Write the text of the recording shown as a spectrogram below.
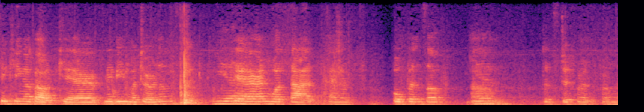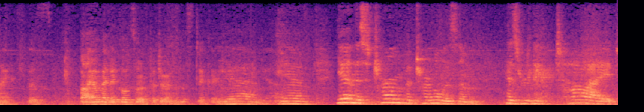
thinking about care, maybe maternalistic Yeah. care and what that kind of opens up um, that's different from like this biomedical sort of paternalistic idea. Yeah, yeah. Yeah, and this term paternalism has really tied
